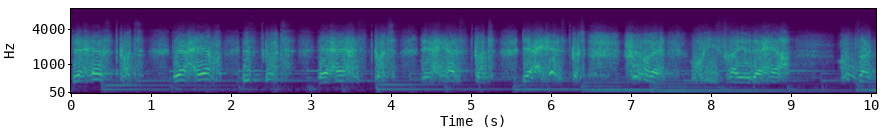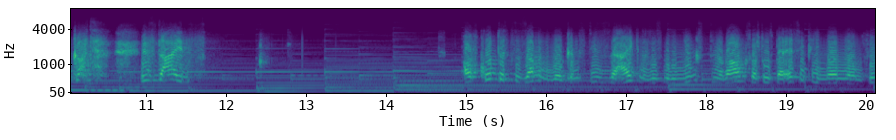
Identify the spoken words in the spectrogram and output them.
Der Herr ist Gott. Der Herr ist Gott. Der Herr ist Gott. Der Herr ist Gott. Der Herr ist Gott. Höre, o Israel, der Herr. Unser Gott ist eins. Aufgrund des Zusammenwirkens dieses Ereignisses mit dem jüngsten Verwahrungsverstoß bei SCP-995,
